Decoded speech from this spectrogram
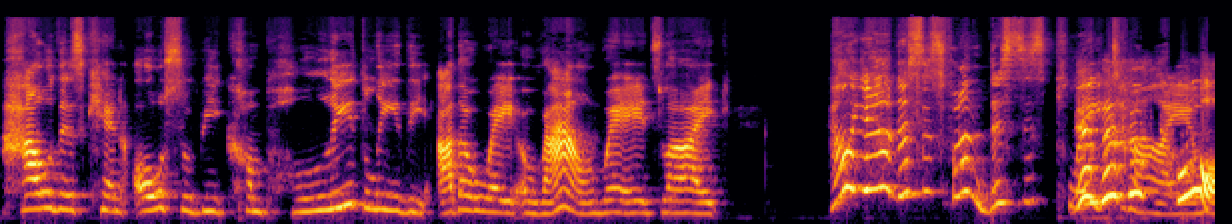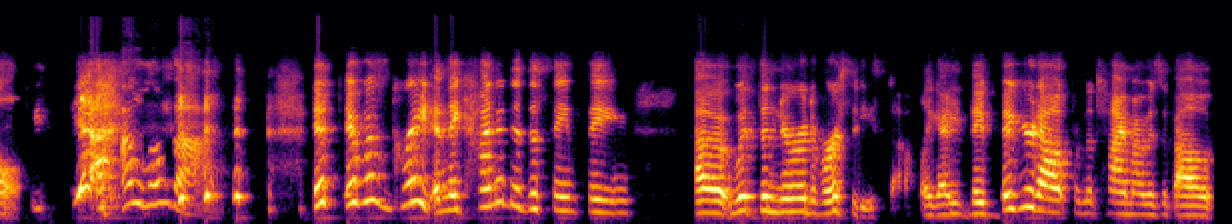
how this can also be completely the other way around where it's like hell yeah this is fun. This is Yeah, this is playtime. cool. Yeah. i love that it it was great and they kind of did the same thing uh, with the neurodiversity stuff like i they figured out from the time i was about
